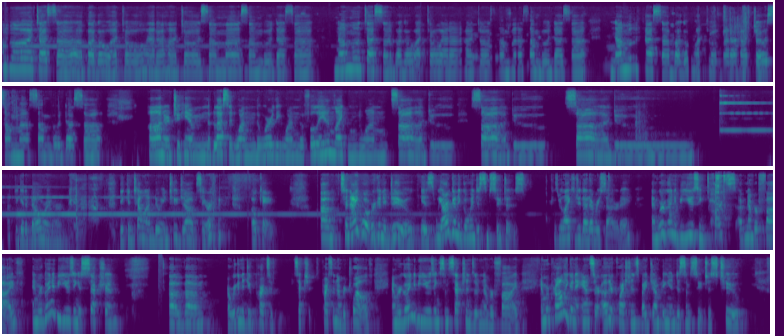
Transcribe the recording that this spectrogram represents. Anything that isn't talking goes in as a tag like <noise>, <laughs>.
Namo tassa bhagavato arahato samma sambuddhassa. Namo tassa bhagavato arahato samma sambuddhassa. Namo tassa bhagavato arahato samma sambuddhassa. Honor to him, the blessed one, the worthy one, the fully enlightened one. Sadhu, sadhu, sadhu to get a bell ringer. <laughs> you can tell I'm doing two jobs here. <laughs> okay. Um, tonight, what we're going to do is we are going to go into some suttas because we like to do that every Saturday. And we're going to be using parts of number five, and we're going to be using a section of, um, or we're going to do parts of section, parts of number 12, and we're going to be using some sections of number five. And we're probably going to answer other questions by jumping into some suttas too.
